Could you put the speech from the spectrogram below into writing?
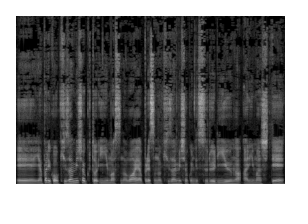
えー、やっぱりこう刻み食と言いますのはやっぱりその刻み食にする理由がありまして、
